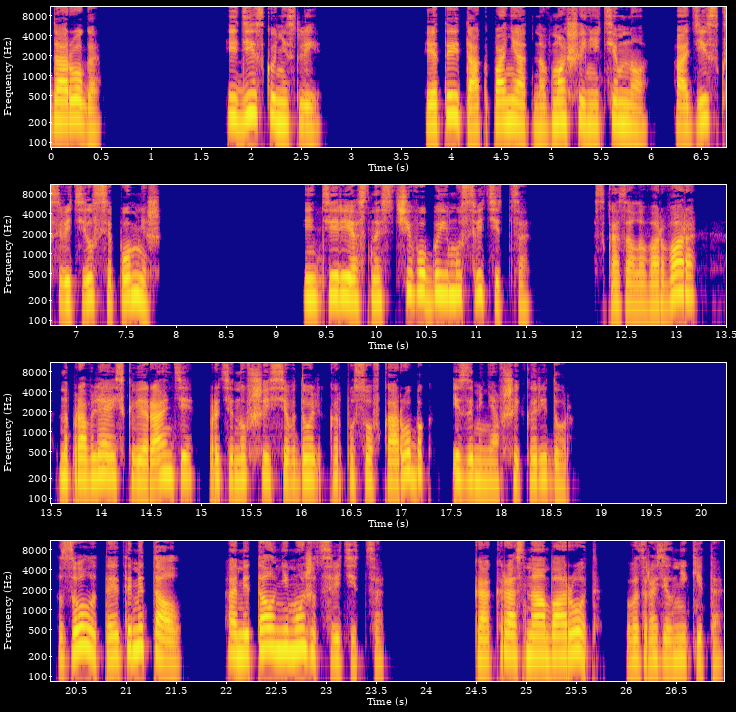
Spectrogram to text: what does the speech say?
дорога. И диск унесли. Это и так понятно, в машине темно, а диск светился, помнишь? Интересно, с чего бы ему светиться? Сказала Варвара, направляясь к веранде, протянувшейся вдоль корпусов коробок и заменявшей коридор. Золото — это металл, а металл не может светиться. Как раз наоборот, — возразил Никита.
